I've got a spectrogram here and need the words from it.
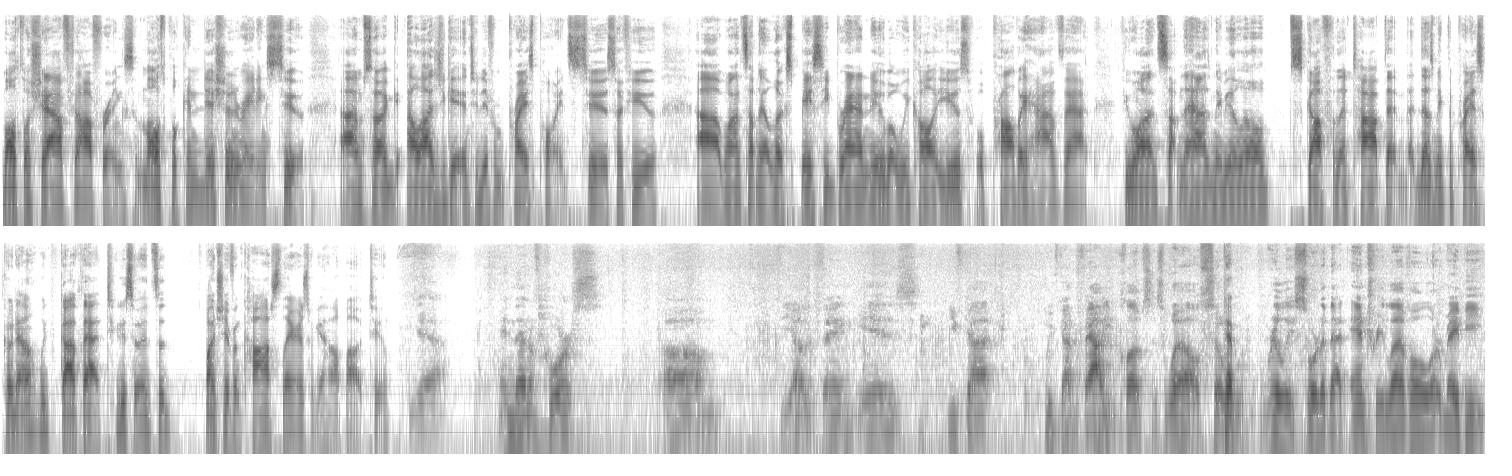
multiple shaft offerings, multiple condition ratings too. Um, so it allows you to get into different price points too. So if you uh, want something that looks basically brand new, but we call it used, we'll probably have that. If you want something that has maybe a little scuff on the top that does make the price go down, we've got that too. So it's a bunch of different cost layers we can help out too. Yeah. And then, of course, um, the other thing is you've got we've got value clubs as well. So Yep. really sort of that entry level, or maybe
